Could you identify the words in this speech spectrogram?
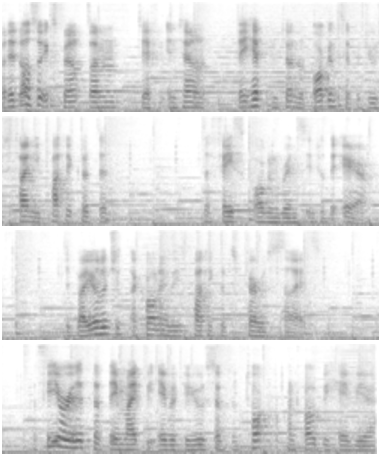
But it also expels them. They have internal they have internal organs that produce tiny particles that the face organ rents into the air. The biologists are calling these particles parasites. The theory is that they might be able to use them to talk or control behavior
